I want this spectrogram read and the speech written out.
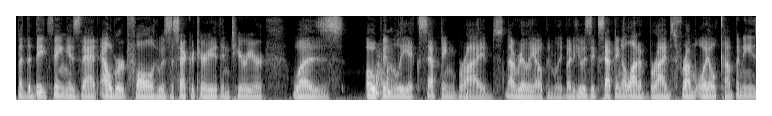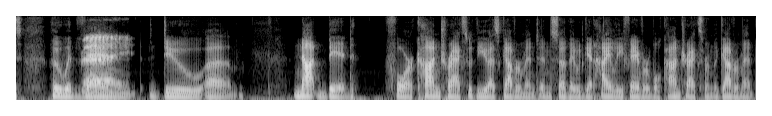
But the big thing is that Albert Fall, who was the Secretary of the Interior, was openly accepting bribes. Not really openly, but he was accepting a lot of bribes from oil companies who would then do um, not bid for contracts with the U.S. government, and so they would get highly favorable contracts from the government.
